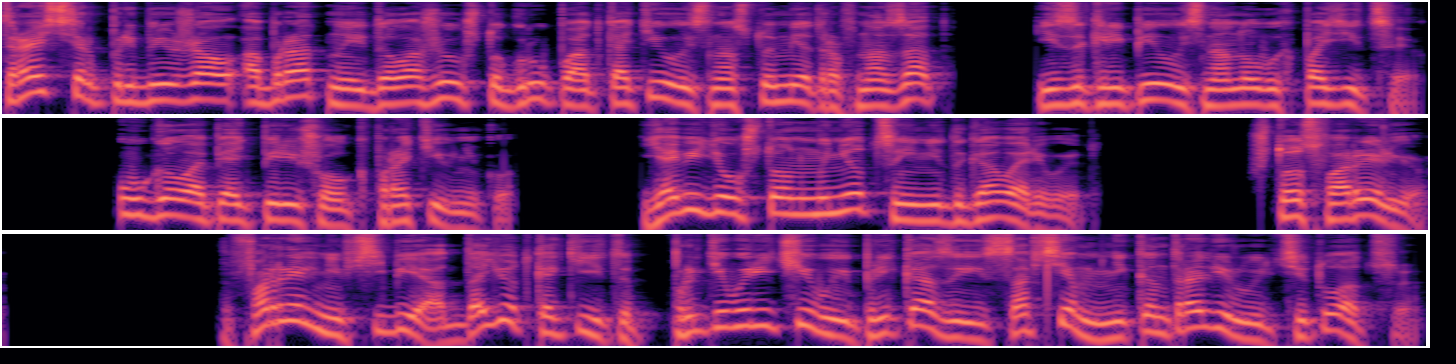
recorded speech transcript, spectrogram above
Трассер прибежал обратно и доложил, что группа откатилась на 100 метров назад и закрепилась на новых позициях. Угол опять перешел к противнику. Я видел, что он мнется и не договаривает. Что с форелью? Форель не в себе, отдает какие-то противоречивые приказы и совсем не контролирует ситуацию.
